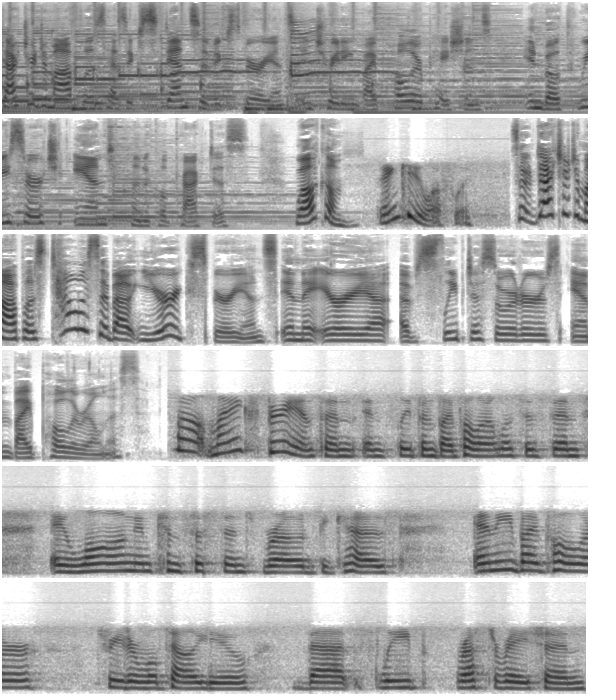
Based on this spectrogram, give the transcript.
Dr. Demopulos has extensive experience in treating bipolar patients in both research and clinical practice. Welcome. Thank you, Leslie. So, Dr. Demopulos, tell us about your experience in the area of sleep disorders and bipolar illness. Well, my experience in, in sleep and bipolar illness has been a long and consistent road because any bipolar treater will tell you that sleep restoration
